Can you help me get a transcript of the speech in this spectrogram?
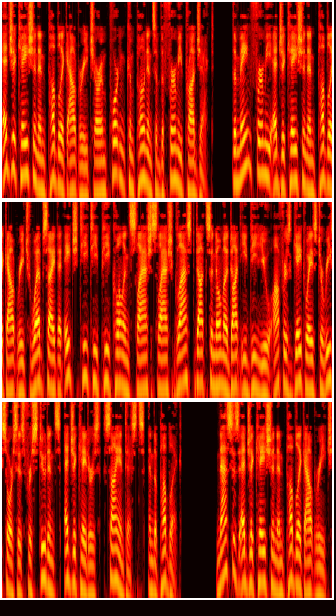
Education and public outreach are important components of the Fermi project. The main Fermi education and public outreach website at http glast.sonoma.edu offers gateways to resources for students, educators, scientists, and the public. NASA's Education and Public Outreach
